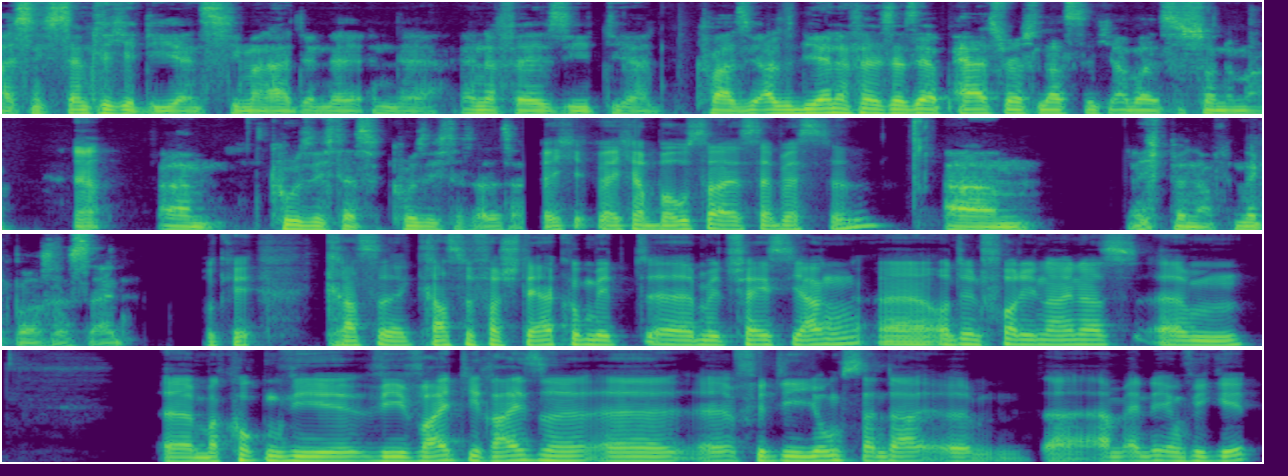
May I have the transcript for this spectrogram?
weiß nicht, sämtliche DNs, die man halt in der, in der NFL sieht, die halt quasi, also die NFL ist ja sehr Pass-Rush-lastig, aber es ist schon immer, ja. ähm, cool sich das, cool sich das alles an. Welch, welcher Bosa ist der Beste? Ähm, ich bin auf Nick Bosas Seite. Okay, krasse, krasse Verstärkung mit, äh, mit Chase Young äh, und den 49ers. Ähm, äh, mal gucken, wie, wie weit die Reise äh, äh für die Jungs dann da, äh, da am Ende irgendwie geht.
